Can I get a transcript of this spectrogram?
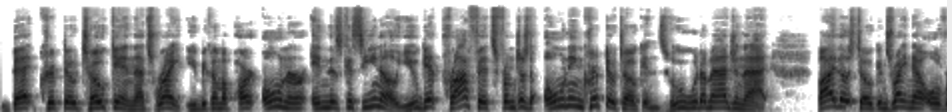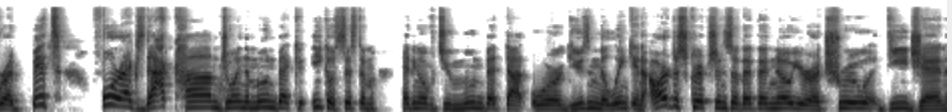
Bet crypto token. That's right. You become a part owner in this casino. You get profits from just owning crypto tokens. Who would imagine that? Buy those tokens right now over at bitforex.com. Join the Moonbet ecosystem heading over to moonbet.org using the link in our description so that they know you're a true Degen.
